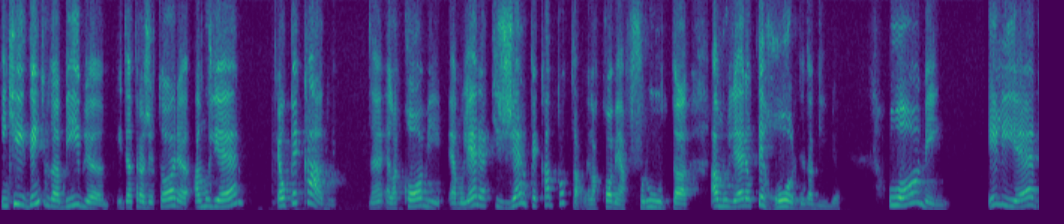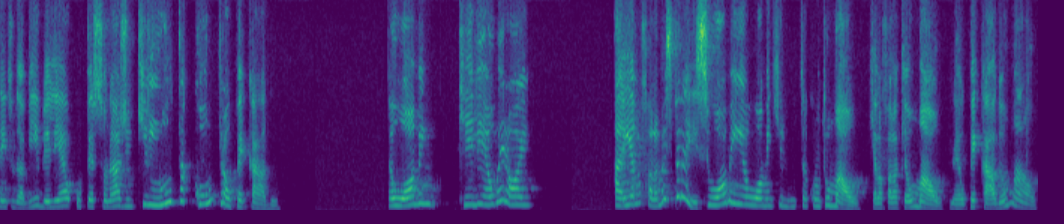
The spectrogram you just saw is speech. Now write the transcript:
em que dentro da Bíblia e da trajetória, a mulher é o pecado, né? Ela come, a mulher é a que gera o pecado total. Ela come a fruta, a mulher é o terror dentro da Bíblia. O homem, ele é dentro da Bíblia, ele é o personagem que luta contra o pecado. É o homem que ele é o herói. Aí ela fala, mas espera aí, se o homem é o homem que luta contra o mal, que ela fala que é o mal, né? O pecado é o mal.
